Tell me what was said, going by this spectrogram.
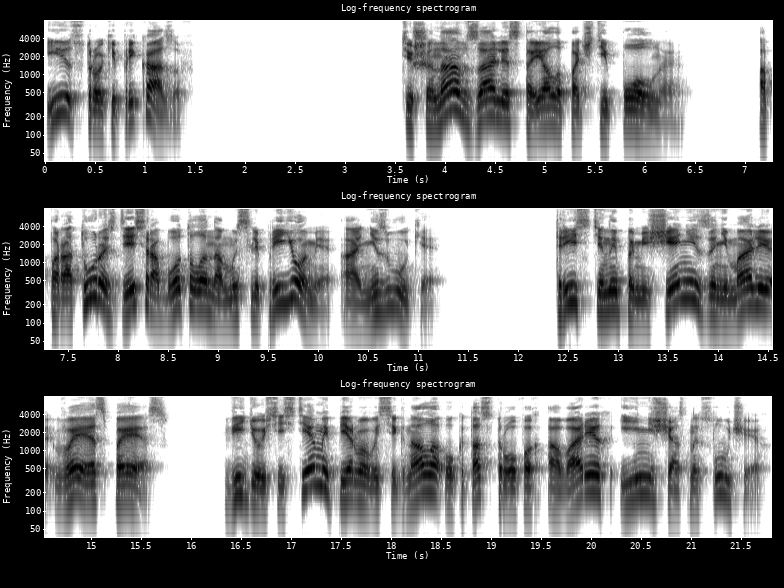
и строки приказов. Тишина в зале стояла почти полная. Аппаратура здесь работала на мыслеприеме, а не звуке. Три стены помещений занимали ВСПС видеосистемы первого сигнала о катастрофах, авариях и несчастных случаях.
